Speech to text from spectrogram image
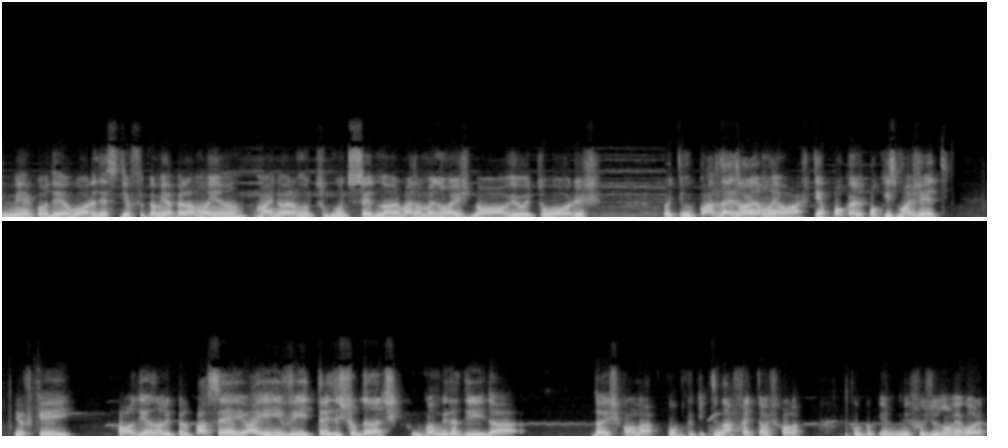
me recordei agora. Nesse dia eu fui caminhar pela manhã, mas não era muito, muito cedo, não. Era mais ou menos umas 9, 8 horas foi quase 10 horas da manhã, eu acho. Tinha pouca, pouquíssima gente. Eu fiquei rodeando ali pelo passeio. Aí vi três estudantes com camisa de, da, da escola pública, que na frente tem uma escola pública, que me fugiu o nome agora.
